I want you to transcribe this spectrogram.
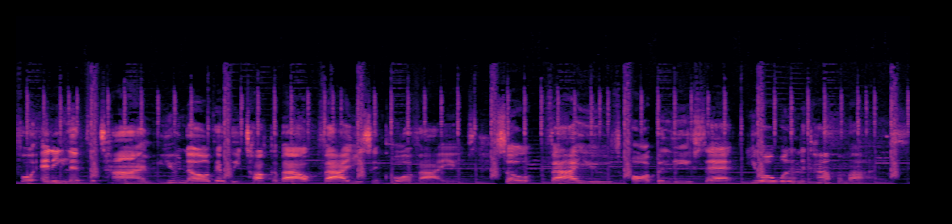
for any length of time, you know that we talk about values and core values. So, values are beliefs that you are willing to compromise.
